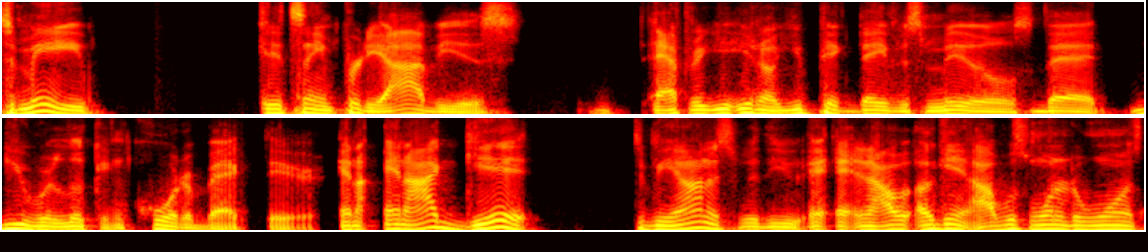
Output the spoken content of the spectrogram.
to me, it seemed pretty obvious after you know you picked Davis Mills that you were looking quarterback there, and and I get to be honest with you, and I again I was one of the ones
